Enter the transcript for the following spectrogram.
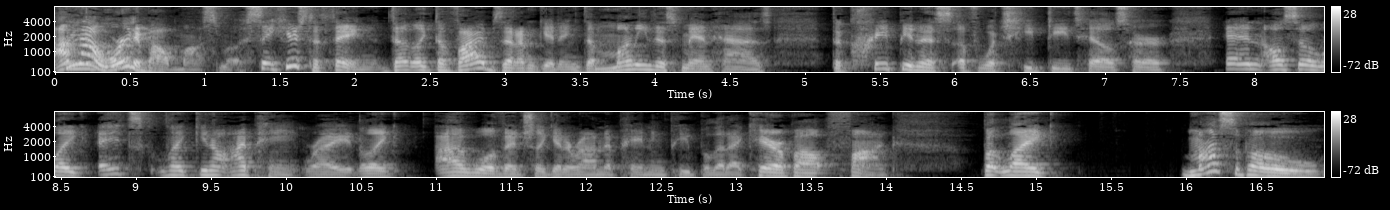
I'm not worried about Massimo. See, here's the thing: the like the vibes that I'm getting, the money this man has, the creepiness of which he details her, and also like it's like you know I paint right. Like I will eventually get around to painting people that I care about. Fine, but like Massimo,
